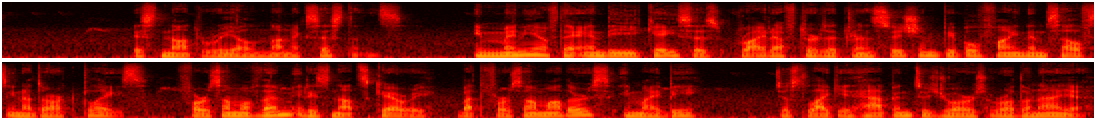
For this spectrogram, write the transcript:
is not real non existence. In many of the NDE cases, right after the transition, people find themselves in a dark place. For some of them, it is not scary, but for some others, it might be. Just like it happened to George Rodonaya.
